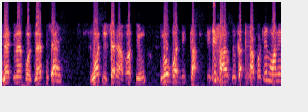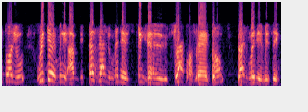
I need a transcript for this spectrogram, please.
ninety nine point nine percent. What you said about him, nobody can. If I if I continue monitor you, wait a minute. I've detected that you made a uh, slap of uh, tongue. That you made a mistake.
